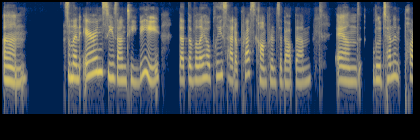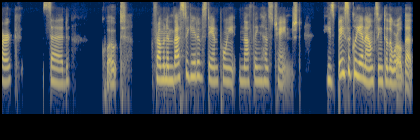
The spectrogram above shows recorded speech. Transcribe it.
Um, so then Aaron sees on TV that the Vallejo police had a press conference about them, and Lieutenant Park said, quote, from an investigative standpoint, nothing has changed. He's basically announcing to the world that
